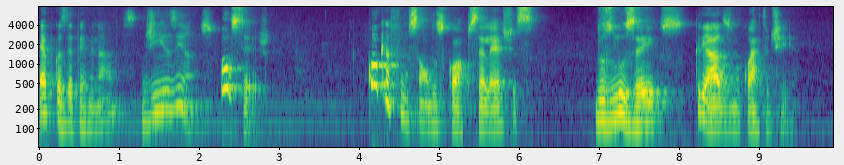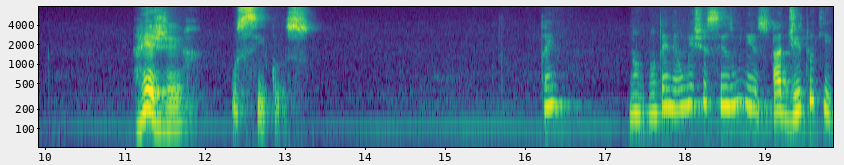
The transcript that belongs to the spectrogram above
épocas determinadas, dias e anos. Ou seja, qual é a função dos corpos celestes, dos luzeiros criados no quarto dia? Reger os ciclos. Tem, não, não tem nenhum misticismo nisso, está dito aqui.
